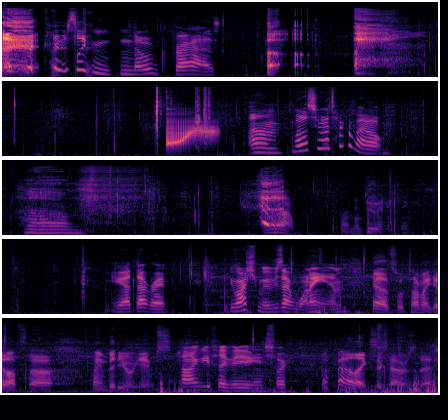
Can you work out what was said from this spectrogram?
cut- cut- There's like no grass. um, what else do you want to talk about? Um. No, I don't do anything. You got that right. You watch movies at 1 a.m. Yeah, that's what time I get off uh, playing video games. How long do you play video games for? I'm kind of like six hours a day.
